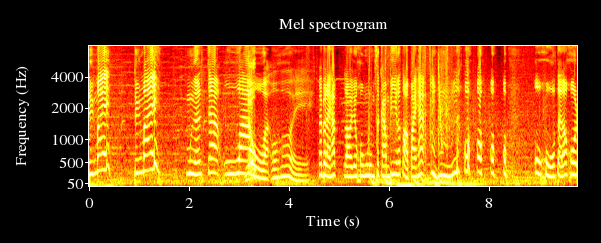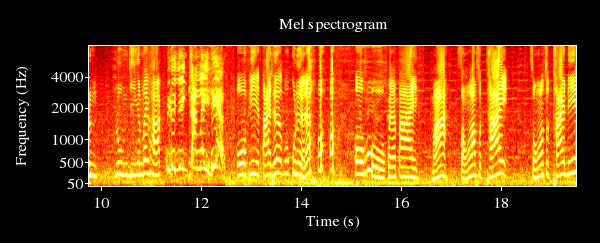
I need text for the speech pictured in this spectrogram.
ถึงไหมถึงไหมเหมือนจะว้าวอะโอ้ยไม่เป็นไรครับ เรายังคงลุมสกรรมพี่เขาต่อไปฮะอื้อหือโอ้โห โอ้โหโอ้โหแต่ละคนลุมยิงกันไม่พัก นี่ก็ยิงจังเลยเฮียโอ้พี่ตายเถอะพวกกูเหนื่อยแล้ว โอ้โหกูจะตายมาสองลำสุดท้ายสองลำสุดท้ายนี้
